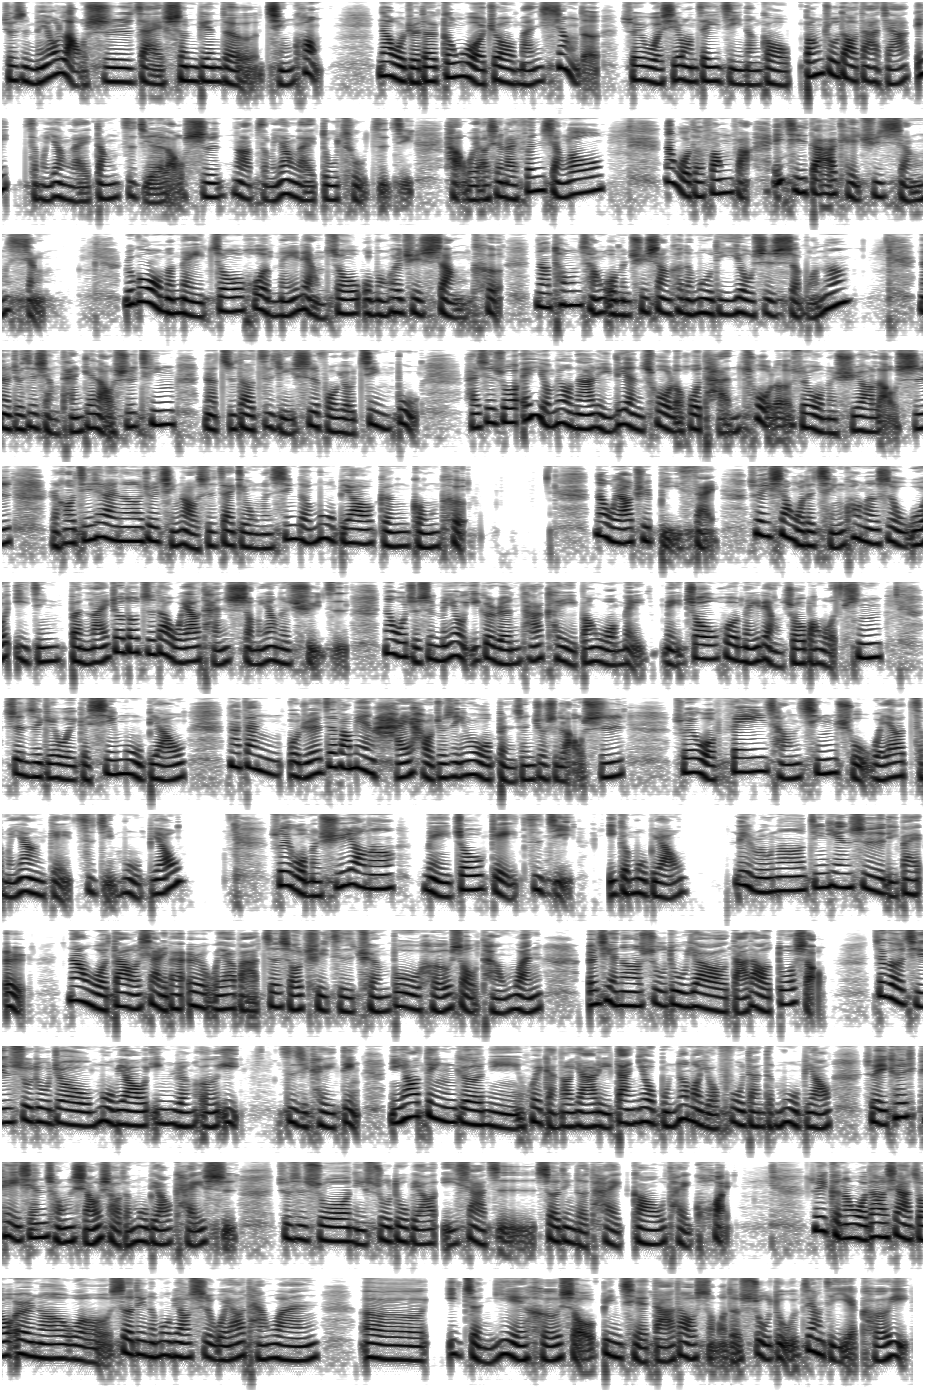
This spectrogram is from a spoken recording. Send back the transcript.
就是没有老师在身边的情况。那我觉得跟我就蛮像的，所以我希望这一集能够帮助到大家。诶，怎么样来当自己的老师？那怎么样来督促自己？好，我要先来分享喽。那我的方法，诶，其实大家可以去想想，如果我们每周或每两周我们会去上课，那通常我们去上课的目的又是什么呢？那就是想弹给老师听，那知道自己是否有进步。还是说，哎，有没有哪里练错了或弹错了？所以我们需要老师。然后接下来呢，就请老师再给我们新的目标跟功课。那我要去比赛，所以像我的情况呢，是我已经本来就都知道我要弹什么样的曲子，那我只是没有一个人他可以帮我每每周或每两周帮我听，甚至给我一个新目标。那但我觉得这方面还好，就是因为我本身就是老师，所以我非常清楚我要怎么样给自己目标。所以我们需要呢，每周给自己一个目标。例如呢，今天是礼拜二，那我到下礼拜二我要把这首曲子全部合手弹完，而且呢，速度要达到多少？这个其实速度就目标因人而异。自己可以定，你要定一个你会感到压力，但又不那么有负担的目标。所以可可以先从小小的目标开始，就是说你速度不要一下子设定的太高太快。所以可能我到下周二呢，我设定的目标是我要弹完呃一整夜合手，并且达到什么的速度，这样子也可以。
